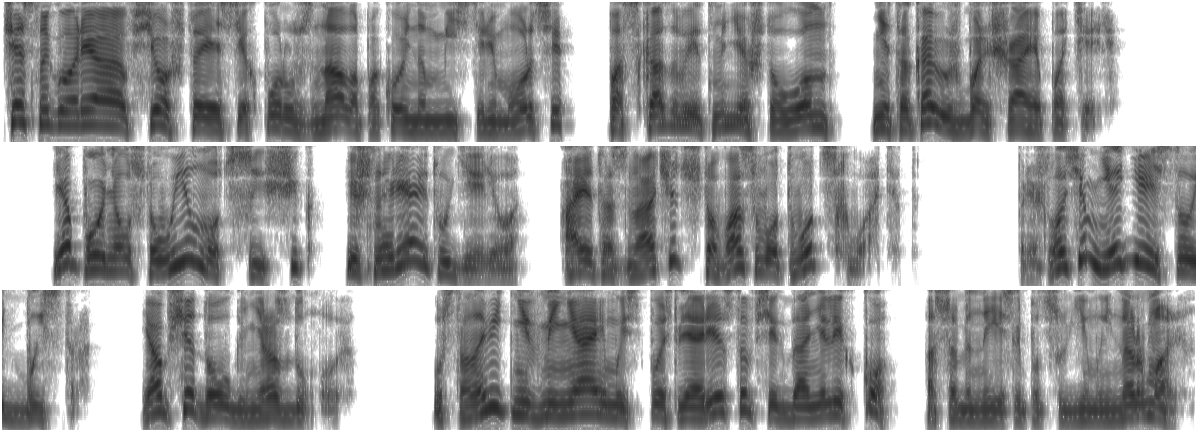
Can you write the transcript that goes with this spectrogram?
Честно говоря, все, что я с тех пор узнал о покойном мистере Морсе, подсказывает мне, что он не такая уж большая потеря. Я понял, что Уилмот сыщик и шныряет у дерева, а это значит, что вас вот-вот схватят. Пришлось и мне действовать быстро. Я вообще долго не раздумываю. Установить невменяемость после ареста всегда нелегко, особенно если подсудимый нормален.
